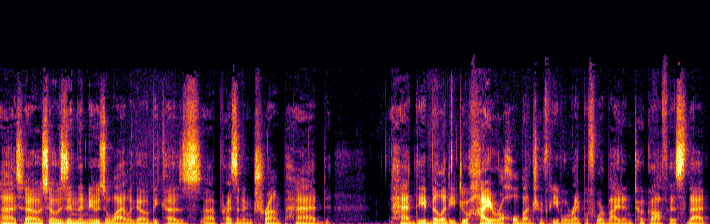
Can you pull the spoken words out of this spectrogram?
Uh, so so it was in the news a while ago because uh, President Trump had had the ability to hire a whole bunch of people right before Biden took office that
